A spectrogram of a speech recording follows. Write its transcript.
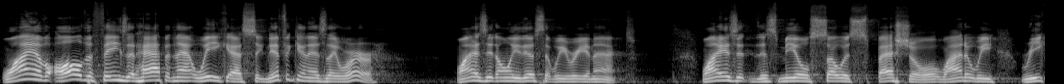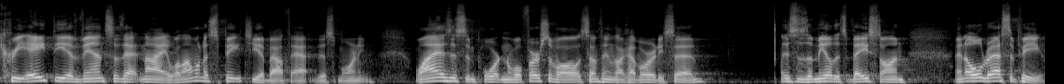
why, of all the things that happened that week, as significant as they were, why is it only this that we reenact? Why is it this meal so special? Why do we recreate the events of that night? Well, I want to speak to you about that this morning. Why is this important? Well, first of all, it's something like I've already said. This is a meal that's based on an old recipe,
